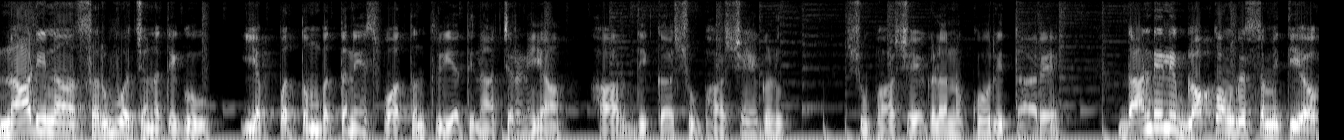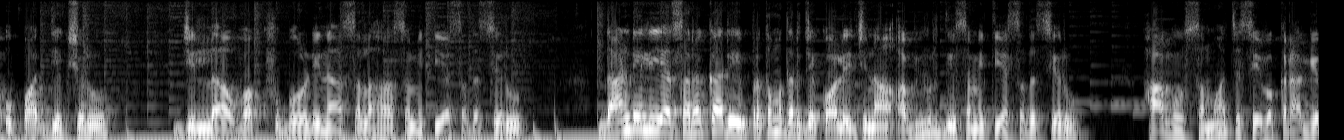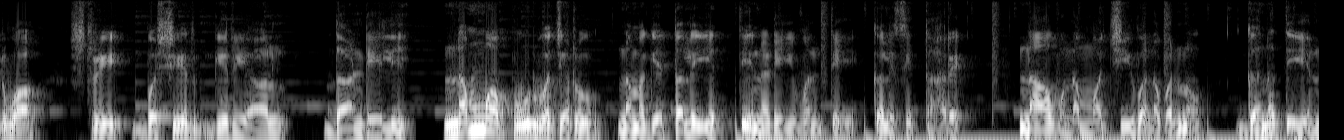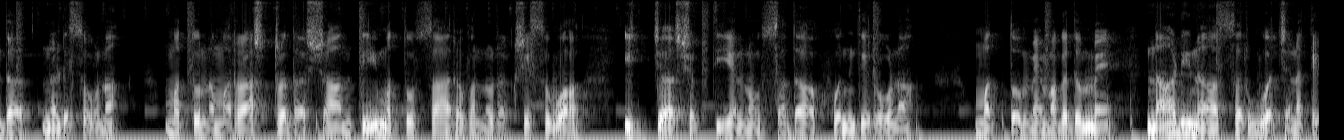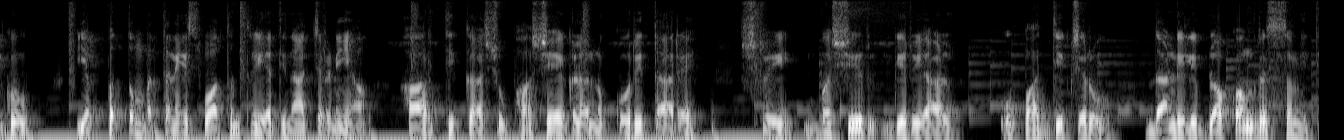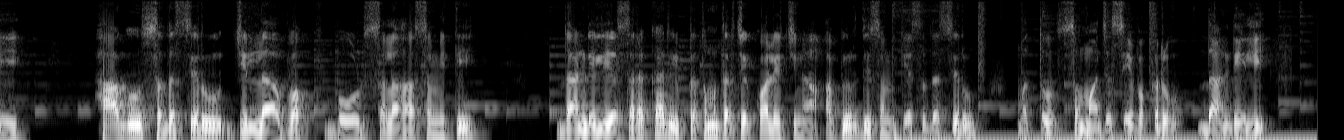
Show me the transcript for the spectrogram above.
ನಾಡಿನ ಸರ್ವ ಜನತೆಗೂ ಎಪ್ಪತ್ತೊಂಬತ್ತನೇ ಸ್ವಾತಂತ್ರ್ಯ ದಿನಾಚರಣೆಯ ಹಾರ್ದಿಕ ಶುಭಾಶಯಗಳು. ಶುಭಾಶಯಗಳನ್ನು ಕೋರಿದ್ದಾರೆ ದಾಂಡೇಲಿ ಬ್ಲಾಕ್ ಕಾಂಗ್ರೆಸ್ ಸಮಿತಿಯ ಉಪಾಧ್ಯಕ್ಷರು, ಜಿಲ್ಲಾ ವಕ್ಫ್ ಬೋರ್ಡಿನ ಸಲಹಾ ಸಮಿತಿಯ ಸದಸ್ಯರು, ದಾಂಡೇಲಿಯ ಸರಕಾರಿ ಪ್ರಥಮ ದರ್ಜೆ ಕಾಲೇಜಿನ ಅಭಿವೃದ್ಧಿ ಸಮಿತಿಯ ಸದಸ್ಯರು ಹಾಗೂ ಸಮಾಜ ಸೇವಕರಾಗಿರುವ ಶ್ರೀ ಬಶೀರ್ ಗಿರಿಯಾಲ್. ದಾಂಡೇಲಿ ನಮ್ಮ ಪೂರ್ವಜರು ನಮಗೆ ತಲೆ ಎತ್ತಿ ನಡೆಯುವಂತೆ ಕಲಿಸಿದ್ದಾರೆ. ನಾವು ನಮ್ಮ ಜೀವನವನ್ನು ಘನತೆಯಿಂದ ನಡೆಸೋಣ ಮತ್ತು ನಮ್ಮ ರಾಷ್ಟ್ರದ ಶಾಂತಿ ಮತ್ತು ಸಾರವನ್ನು ರಕ್ಷಿಸುವ ಇಚ್ಛಾಶಕ್ತಿಯನ್ನು ಸದಾ ಹೊಂದಿರೋಣ. ಮತ್ತೊಮ್ಮೆ ಮಗದೊಮ್ಮೆ ನಾಡಿನ ಸರ್ವ ಜನತೆಗೂ ಎಪ್ಪತ್ತೊಂಬತ್ತನೇ ಸ್ವಾತಂತ್ರ್ಯ ದಿನಾಚರಣೆಯ ಹಾರ್ದಿಕ ಶುಭಾಶಯಗಳನ್ನು ಕೋರಿದ್ದಾರೆ ಶ್ರೀ ಬಶೀರ್ ಗಿರಿಯಾಳ್, ಉಪಾಧ್ಯಕ್ಷರು, ದಾಂಡೇಲಿ ಬ್ಲಾಕ್ ಕಾಂಗ್ರೆಸ್ ಸಮಿತಿ ಹಾಗೂ ಸದಸ್ಯರು, ಜಿಲ್ಲಾ ವಕ್ಫ್ ಬೋರ್ಡ್ ಸಲಹಾ ಸಮಿತಿ, ದಾಂಡೇಲಿಯ ಸರಕಾರಿ ಪ್ರಥಮ ದರ್ಜೆ ಕಾಲೇಜಿನ ಅಭಿವೃದ್ಧಿ ಸಮಿತಿಯ ಸದಸ್ಯರು ಮತ್ತು ಸಮಾಜ ಸೇವಕರು ದಾಂಡೇಲಿ.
